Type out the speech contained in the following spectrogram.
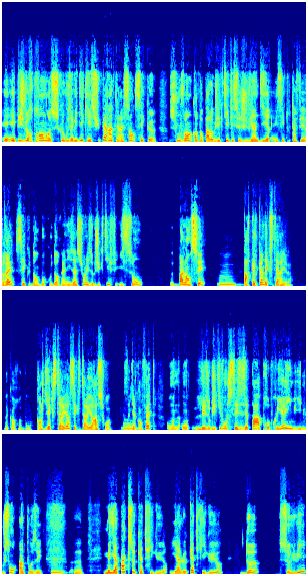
et, puis je veux reprendre ce que vous avez dit qui est super intéressant, c'est que souvent quand on parle objectif, et ce que je viens de dire, et c'est tout à fait vrai, c'est que dans beaucoup d'organisations, les objectifs, ils sont balancés mmh. par quelqu'un d'extérieur. D'accord? Bon, Quand je dis extérieur, c'est extérieur à soi. C'est-à-dire qu'en fait, on, les objectifs, on ne se les est pas appropriés, ils, nous sont imposés. Mmh. Euh, mais il n'y a pas que ce cas de figure, il y a le cas de figure de celui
